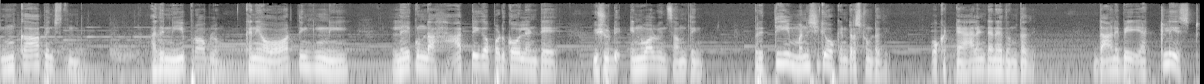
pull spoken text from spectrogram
ఇంకా పెంచుతుంది. అది నీ ప్రాబ్లం కానీ ఆ ఓవర్ థింకింగ్ని లేకుండా హ్యాపీగా పడుకోవాలంటే you should involve in something ప్రతి మనిషికి ఒక ఇంట్రెస్ట్ ఉంటుంది. ఒక టాలెంట్ అనేది ఉంటుంది. దానిపై అట్లీస్ట్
